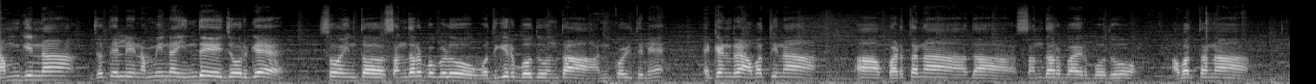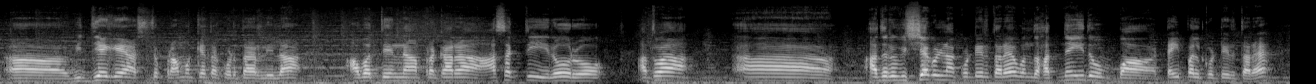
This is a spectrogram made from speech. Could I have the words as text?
ನಮಗಿನ್ನ ಜೊತೆಯಲ್ಲಿ ನಮ್ಮಿನ್ನ ಹಿಂದೆ ಏಜವ್ರಿಗೆ ಸೊ ಇಂಥ ಸಂದರ್ಭಗಳು ಒದಗಿರ್ಬೋದು ಅಂತ ಅಂದ್ಕೊಳ್ತೀನಿ ಯಾಕೆಂದರೆ ಅವತ್ತಿನ ಬಡತನದ ಸಂದರ್ಭ ಇರ್ಬೋದು, ಅವತ್ತಿನ ವಿದ್ಯೆಗೆ ಅಷ್ಟು ಪ್ರಾಮುಖ್ಯತೆ ಕೊಡ್ತಾ ಇರಲಿಲ್ಲ. ಅವತ್ತಿನ ಪ್ರಕಾರ ಆಸಕ್ತಿ ಇರೋರು ಅಥವಾ ಅದರ ವಿಷಯಗಳನ್ನ ಕೊಟ್ಟಿರ್ತಾರೆ, ಒಂದು ಹದಿನೈದು ಬ, ಟೈಪಲ್ಲಿ ಕೊಟ್ಟಿರ್ತಾರೆ.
